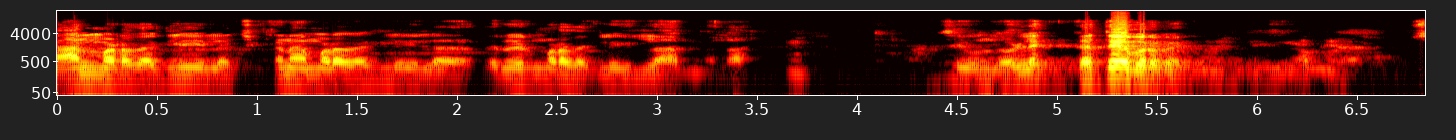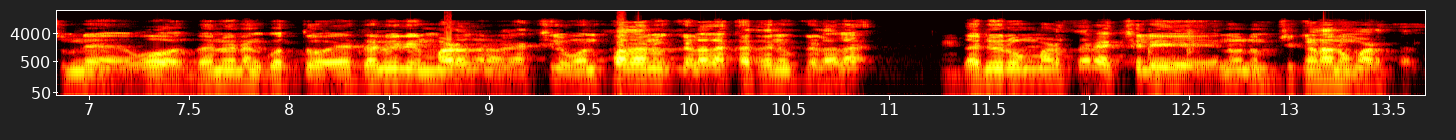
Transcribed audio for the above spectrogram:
ನಾನು ಮಾಡೋದಾಗ್ಲಿ ಇಲ್ಲ ಚಿಕ್ಕಣ್ಣ ಮಾಡೋದಾಗ್ಲಿ ಇಲ್ಲ ರಘುವೀರ್ ಮಾಡೋದಾಗ್ಲಿ ಇಲ್ಲ ಅಂದಲ್ಲ ಸಿ ಒಂದು ಒಳ್ಳೆ ಕತೆ ಬರಬೇಕು. ಸುಮ್ಮನೆ ಓ ಧನ್ವೀರ್ ನಂಗೆ ಗೊತ್ತು. ಧನ್ವೀರ್ ಹಿಂಗ್ ಮಾಡೋದು ನಾವು ಆಕ್ಚುಲಿ ಒಂದ್ ಪದನೂ ಕೇಳಲ್ಲ ಕಥೆನೂ ಕೇಳಲ್ಲ. ಧನ್ವೀರ್ ಮಾಡ್ತಾರೆ ಆಕ್ಚುಲಿ ಏನೋ ನಮ್ಮ ಚಿಕ್ಕಣ್ಣನೂ ಮಾಡ್ತಾರೆ.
